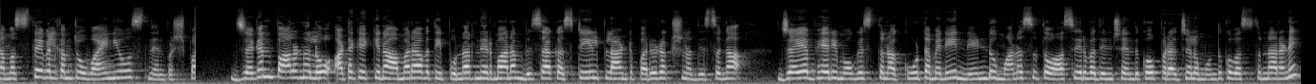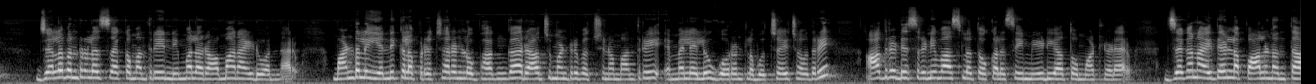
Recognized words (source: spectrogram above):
నమస్తే వెల్కమ్ టు వై న్యూస్. నేను పుష్ప. జగన్ పాలనలో అటకెక్కిన అమరావతి పునర్నిర్మాణం విశాఖ స్టీల్ ప్లాంట్ పరిరక్షణ దిశగా జయభేరి మోగిస్తున్న కూటమిని నిండు మనస్సుతో ఆశీర్వదించేందుకు ప్రజలు ముందుకు వస్తున్నారని జలవనరుల శాఖ మంత్రి నిమ్మల రామానాయుడు అన్నారు. మండలి ఎన్నికల ప్రచారంలో భాగంగా రాజమండ్రి వచ్చిన మంత్రి ఎమ్మెల్యేలు గోరంట్ల బుచ్చయ్య చౌదరి ఆదిరెడ్డి శ్రీనివాసులతో కలిసి మీడియాతో మాట్లాడారు. జగన్ ఐదేళ్ళ పాలనంతా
